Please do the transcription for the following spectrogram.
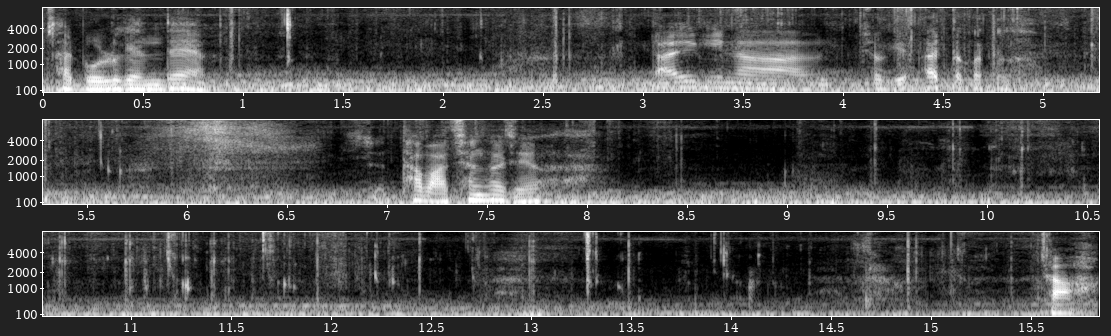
잘 모르겠는데, 딸기나 저기, 아, 뜨거, 뜨거. 다 마찬가지예요. 자,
